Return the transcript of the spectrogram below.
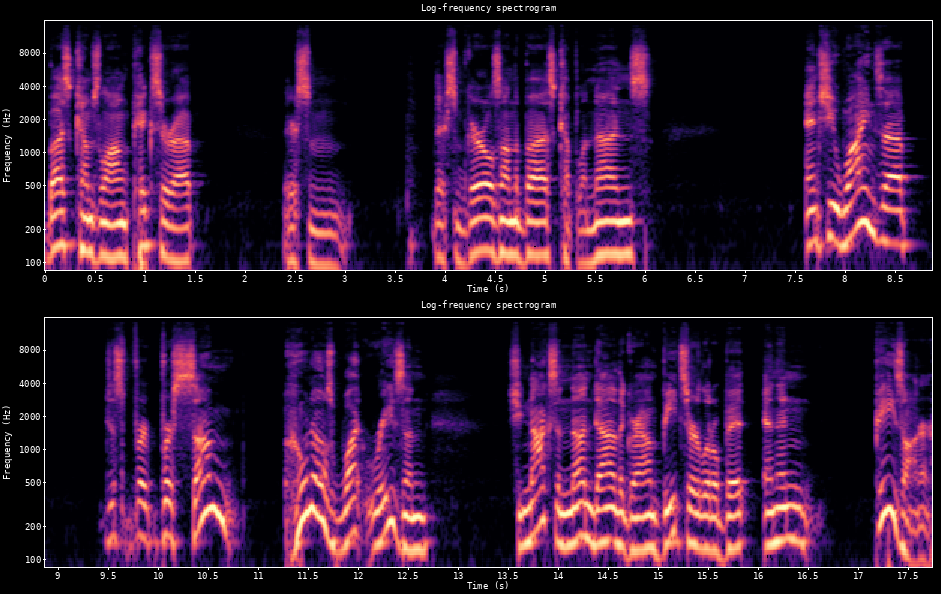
Bus comes along, picks her up. There's some there's some girls on the bus, couple of nuns. And she winds up just for for some who knows what reason she knocks a nun down to the ground, beats her a little bit, and then pees on her.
